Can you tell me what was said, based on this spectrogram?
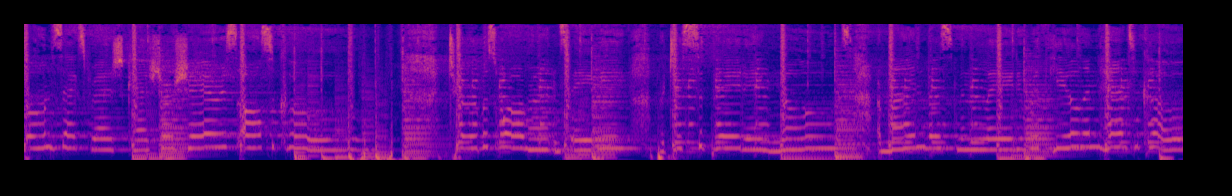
Bonus fresh cash or share is also cool. Turbos warrant, and baby. Participating notes are my investment lady with yield enhancing codes. Am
